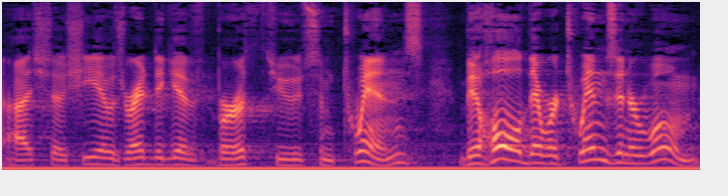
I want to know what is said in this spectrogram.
uh, so she was ready to give birth to some twins, behold, there were twins in her womb.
